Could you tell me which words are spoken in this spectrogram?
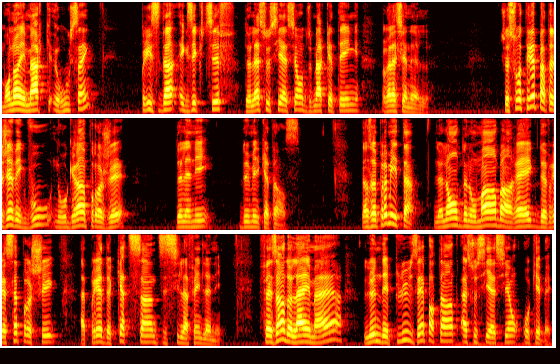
mon nom est Marc Roussin, président exécutif de l'Association du marketing relationnel. Je souhaiterais partager avec vous nos grands projets de l'année 2014. Dans un premier temps, le nombre de nos membres en règle devrait s'approcher à près de 400 d'ici la fin de l'année, faisant de l'AMR l'une des plus importantes associations au Québec.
